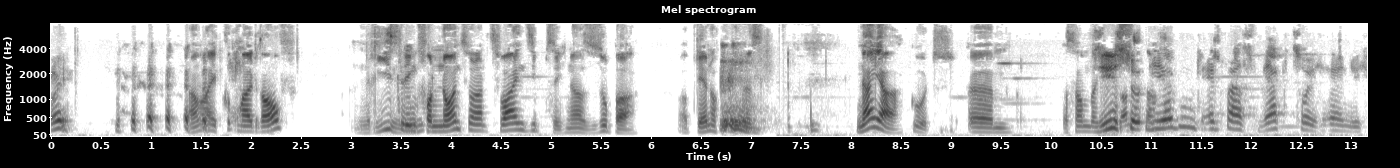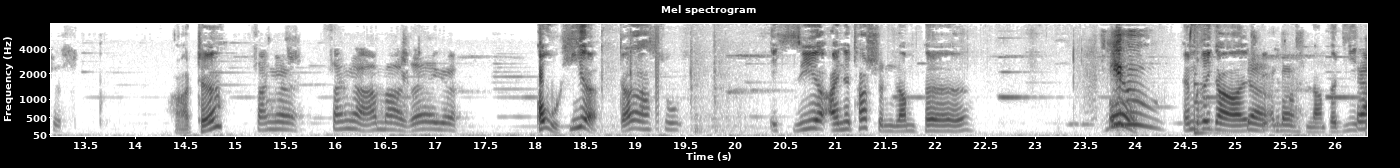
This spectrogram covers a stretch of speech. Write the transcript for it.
Ui. Mal, ich guck mal drauf. Ein Riesling Mhm. von 1972, na super. Ob der noch gut ist. Naja, gut. Ähm, was haben wir hier Siehst du sonst noch? irgendetwas Werkzeugähnliches? Warte. Zange, Zange, Hammer, Säge. Oh, hier, da hast du. Ich sehe eine Taschenlampe Juhu. im Regal. Ja, steht eine aber- Taschenlampe. Die, Ja,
